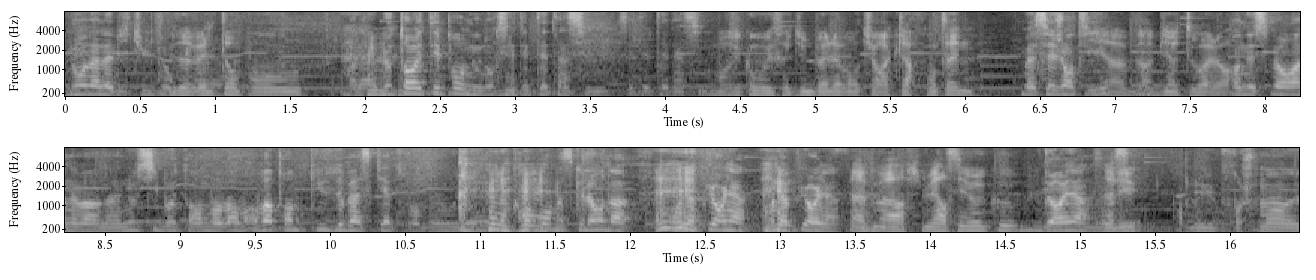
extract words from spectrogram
Nous on a l'habitude. Vous avez euh, le temps pour vous. voilà. Le temps était pour nous, donc c'était peut-être un signe. C'était peut-être un signe. Bon, du coup, on vous souhaite une belle aventure à Clairefontaine. Bah, c'est gentil. Et à, à bientôt alors. En espérant en avoir un aussi beau temps. On va, on va prendre plus de basket aujourd'hui, des crampons, parce que là on a, on n'a plus rien. On n'a plus rien. Ça marche, merci beaucoup. De rien. Salut. merci. Oui, franchement, euh,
